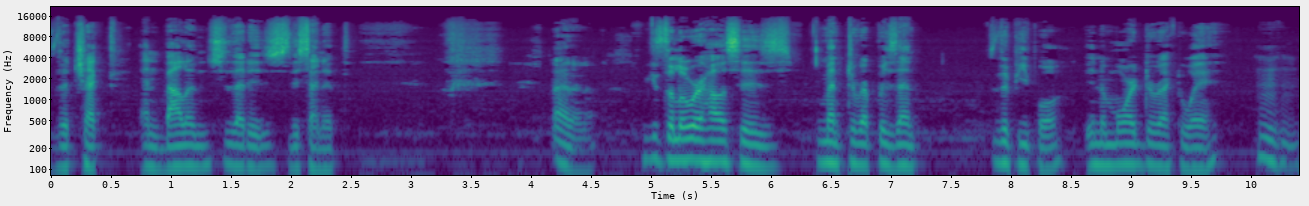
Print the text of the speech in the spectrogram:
the check and balance that is the Senate. I don't know. Because the lower house is meant to represent the people in a more direct way. Mm-hmm.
